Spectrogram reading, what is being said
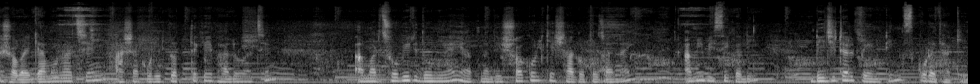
সবাই কেমন আছেন? আশা করি প্রত্যেকেই ভালো আছেন। আমার ছবির দুনিয়ায় আপনাদের সকলকে স্বাগত জানাই। আমি বেসিক্যালি ডিজিটাল পেন্টিংস করে থাকি।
